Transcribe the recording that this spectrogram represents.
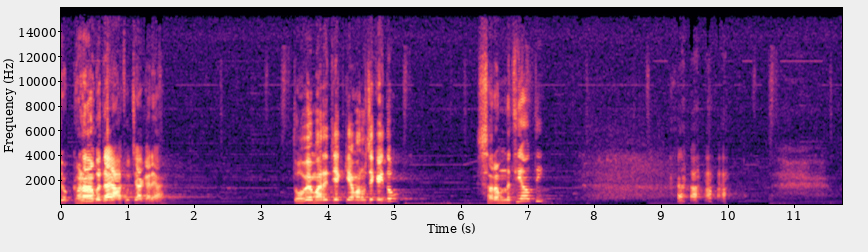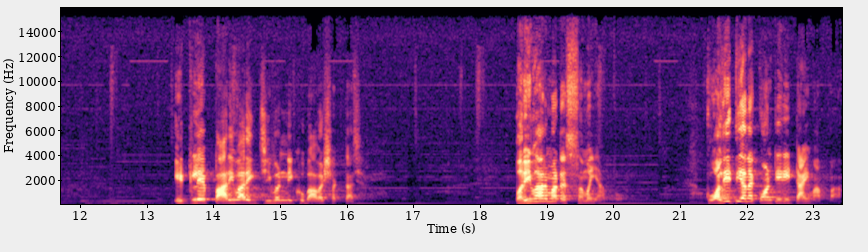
જો ઘણા બધા હાથ ઊંચા કર્યા. તો હવે મારે જે કહેવાનું છે કહી દઉં. શરમ નથી આવતી? એટલે પારિવારિક જીવનની ખૂબ આવશ્યકતા છે. પરિવાર માટે સમય આપવો. ક્વોલિટી અને ક્વોન્ટિટી ટાઈમ આપવા.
